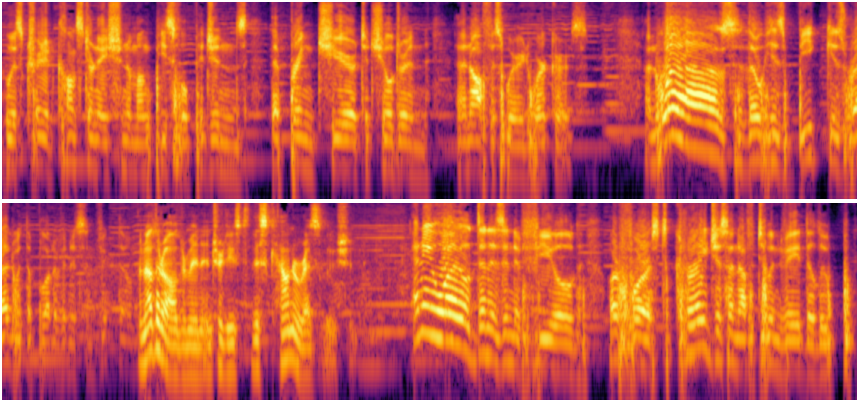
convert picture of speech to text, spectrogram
who has created consternation among peaceful pigeons that bring cheer to children and office wearied workers. And whereas, though his beak is red with the blood of innocent victims, Another alderman introduced this counter resolution. any wild denizen of field or forest courageous enough to invade the loop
